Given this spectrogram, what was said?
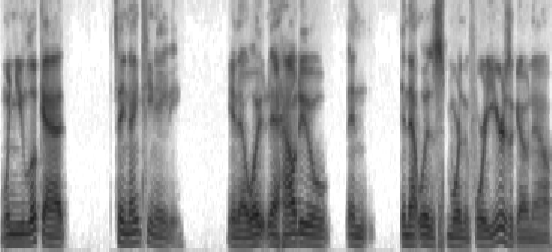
when you look at say 1980, you know, what how do and and that was more than 40 years ago now.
